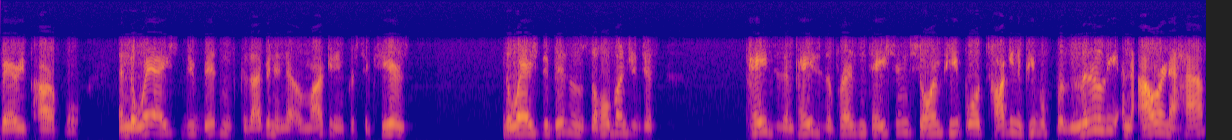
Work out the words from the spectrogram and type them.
very powerful. And the way I used to do business, because I've been in network marketing for six years, the way I used to do business was a whole bunch of just pages and pages of presentations showing people, talking to people for literally an hour and a half,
